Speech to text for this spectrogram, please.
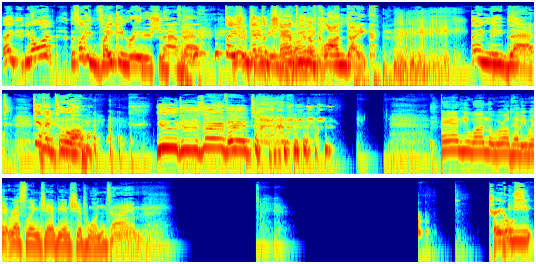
Hey, you know what? The fucking Viking Raiders should have that. They should the get the champions of champion of Klondike. they need that. Give it to them. you deserve it. And he won the World Heavyweight Wrestling Championship one time. Tragos. He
